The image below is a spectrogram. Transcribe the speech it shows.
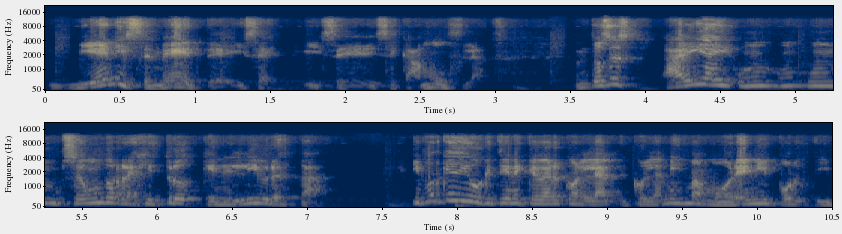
viene y se mete y se, y se camufla. Entonces, ahí hay un, segundo registro que en el libro está. ¿Y por qué digo que tiene que ver con la, misma Moreni y,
